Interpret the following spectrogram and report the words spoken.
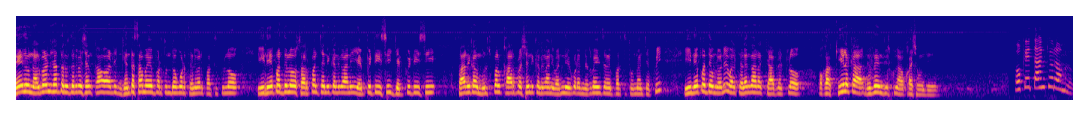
లేదు నలభై రెండు శాతం రిజర్వేషన్ కావాలంటే ఇంకెంత సమయం పడుతుందో కూడా తెలియని పరిస్థితుల్లో ఈ నేపథ్యంలో సర్పంచ్ ఎన్నికలు కానీ M P T C Z P T C స్థానిక మున్సిపల్ కార్పొరేషన్ ఎన్నికలు కానీ ఇవన్నీ కూడా నిర్వహించలేని పరిస్థితి ఉందని చెప్పి ఈ నేపథ్యంలోనే వాళ్ళ తెలంగాణ క్యాబినెట్లో ఒక కీలక నిర్ణయం తీసుకునే అవకాశం ఉంది. Okay thank you Ramulu.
